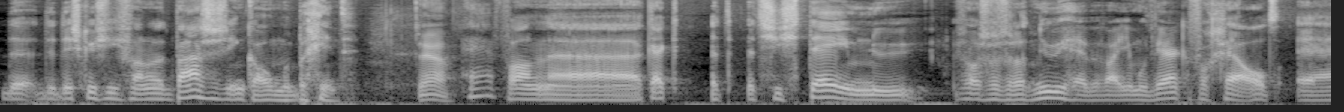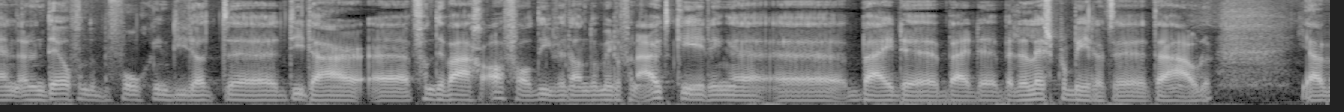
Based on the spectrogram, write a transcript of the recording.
de, de discussie van het basisinkomen begint. Ja. Hè, van, kijk, het, het systeem nu, zoals we dat nu hebben, waar je moet werken voor geld en er een deel van de bevolking die, dat, uh, die daar uh, van de wagen afvalt, die we dan door middel van uitkeringen bij, de, bij, de, bij de les proberen te, te houden ja,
